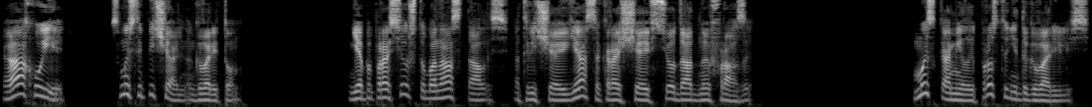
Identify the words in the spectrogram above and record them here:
«Охуеть! В смысле печально», — говорит он. «Я попросил, чтобы она осталась», — отвечаю я, сокращая все до одной фразы. Мы с Камилой просто не договорились.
